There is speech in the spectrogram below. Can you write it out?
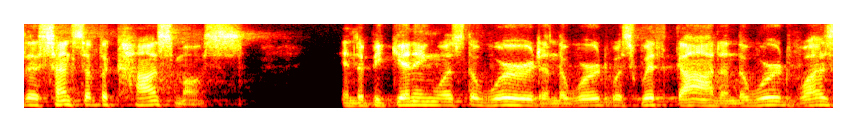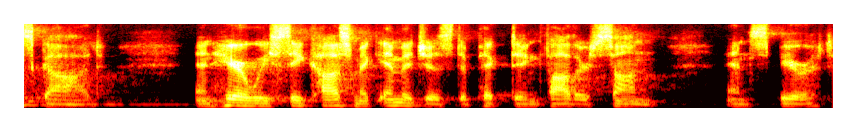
The sense of the cosmos. In the beginning was the Word, and the Word was with God, and the Word was God. And here we see cosmic images depicting Father, Son, and Spirit.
